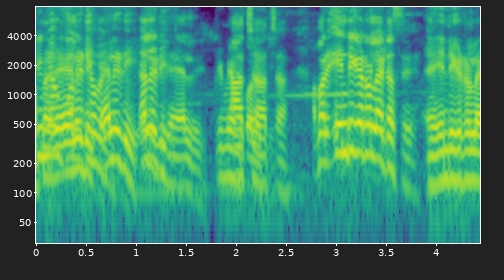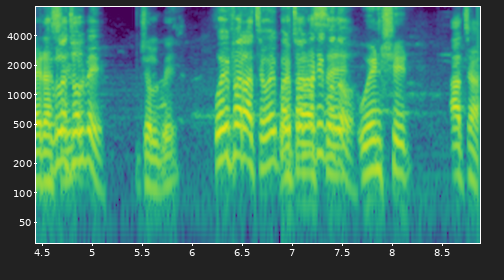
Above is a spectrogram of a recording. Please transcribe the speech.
আপনার এলইডি এলইডি এলইডি প্রিমিয়াম আচ্ছা আচ্ছা। আবার ইন্ডিকেটর লাইট আছে। ইন্ডিকেটর লাইট আছে এগুলো জ্বলবে চলবে ওয়েফার আছে ওয়েফার চলবে ঠিক মতো? উইন্ডশিট আচ্ছা।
